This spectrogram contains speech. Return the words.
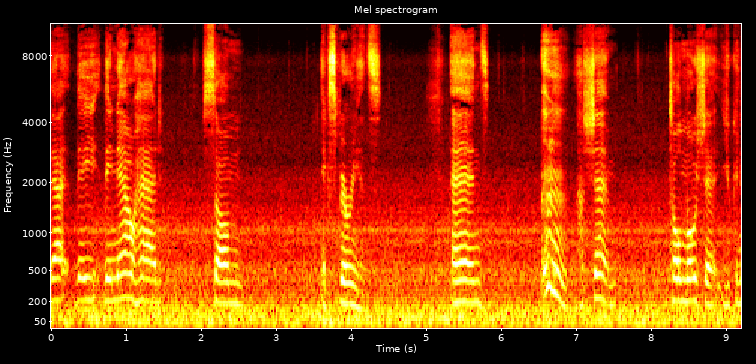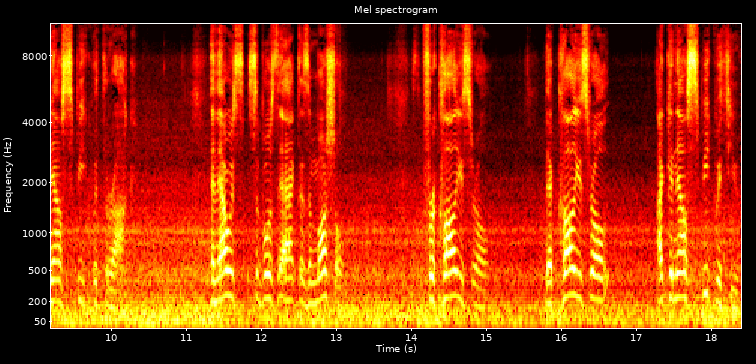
that they they now had some experience. And Hashem told Moshe, You can now speak with the rock. And that was supposed to act as a mushal for Klal Yisrael. That Klal Yisrael, I can now speak with you.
